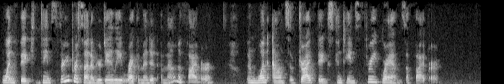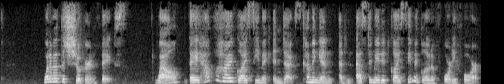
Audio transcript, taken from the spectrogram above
One fig contains 3% of your daily recommended amount of fiber, and one ounce of dried figs contains 3 grams of fiber. What about the sugar in figs? Well, they have a high glycemic index, coming in at an estimated glycemic load of 44.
